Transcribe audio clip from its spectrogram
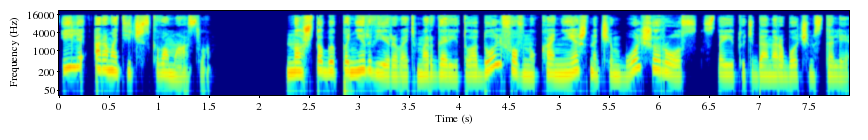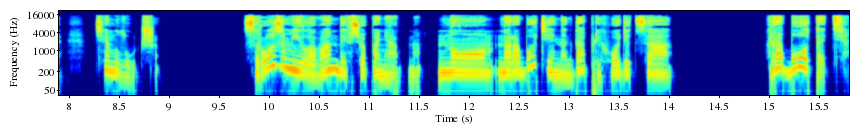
или ароматического масла. Но чтобы понервировать Маргариту Адольфовну, конечно, чем больше роз стоит у тебя на рабочем столе, тем лучше. С розами и лавандой все понятно, но на работе иногда приходится работать.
